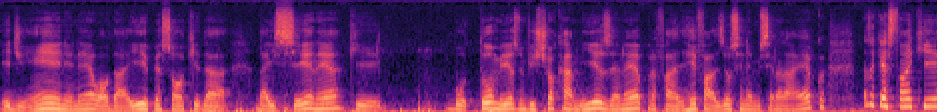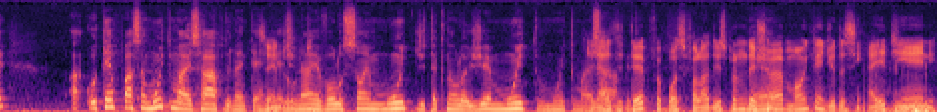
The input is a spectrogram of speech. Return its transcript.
Ediene, né, o Aldair, o pessoal aqui da, da IC, né, que botou mesmo, vestiu a camisa né, para refazer o cinema em cena na época. Mas a questão é que o tempo passa muito mais rápido na internet, né? A evolução é muito de tecnologia é muito, muito mais Aliás, rápida. Aliás, até foi bom você falar disso para não é. deixar mal entendido assim. A Ediene,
